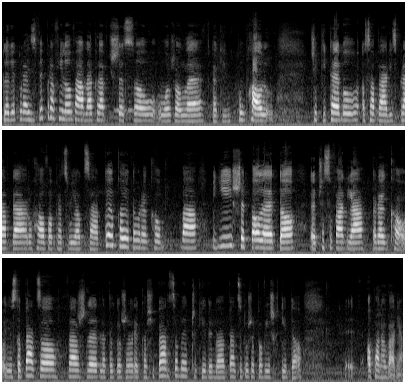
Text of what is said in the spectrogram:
Klawiatura jest wyprofilowana, klawisze są ułożone w takim półkolu. Dzięki temu osoba niesprawna, ruchowo pracująca tylko jedną ręką ma mniejsze pole do e, przesuwania ręką. Jest to bardzo ważne, dlatego że ręka się bardzo męczy, kiedy ma bardzo duże powierzchnie do e, opanowania.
